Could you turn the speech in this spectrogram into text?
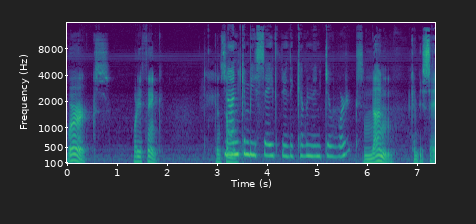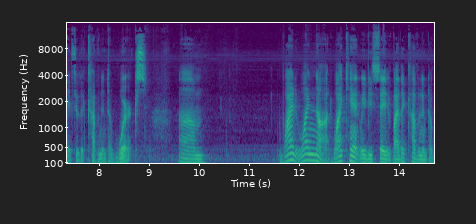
works? What do you think? Can someone None can be saved through the covenant of works. none can be saved through the covenant of works. Um, why? Why not? Why can't we be saved by the covenant of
